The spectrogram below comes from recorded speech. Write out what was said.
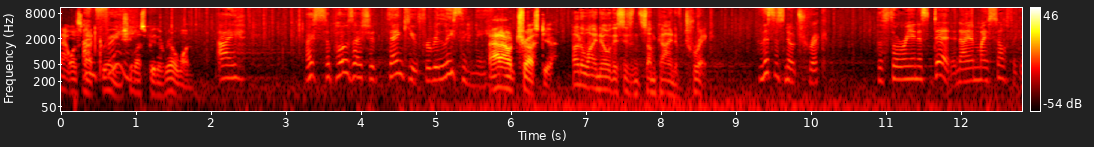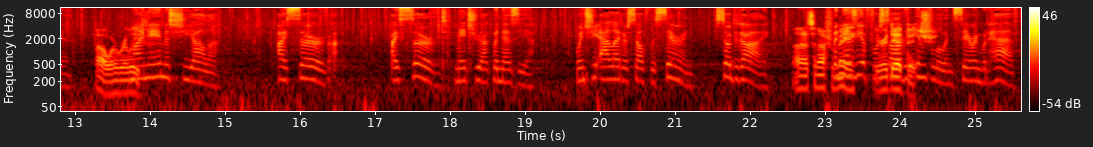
That one's not I'm green. free. She must be the real one. I. I suppose I should thank you for releasing me. I don't trust you. How do I know this isn't some kind of trick? This is no trick. The Thorian is dead, and I am myself again. Oh, what a relief. My name is Shiala. I serve. I, I served Matriarch Benezia. When she allied herself with Saren, so did I. Oh, that's enough for me. Benezia You're foresaw a dead the bitch. influence Saren would have.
